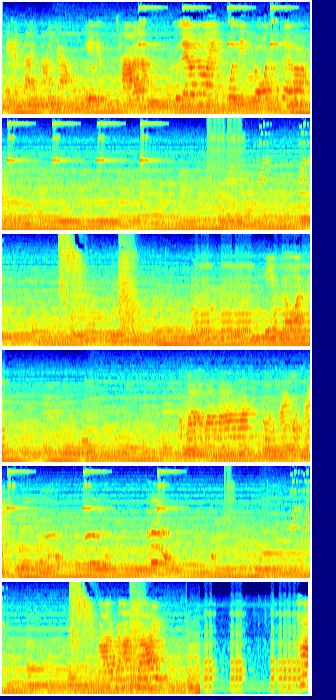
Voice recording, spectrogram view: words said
ไม่อันใดตายยากหรอกเฮ้ยมันช้าละเร็วหน่อยคนรีบร้อนเข้าใจป่ะรีบร้อนเอามาเอามามาอ่อนให้อ่อนให้ายจะอันใดฮ่า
